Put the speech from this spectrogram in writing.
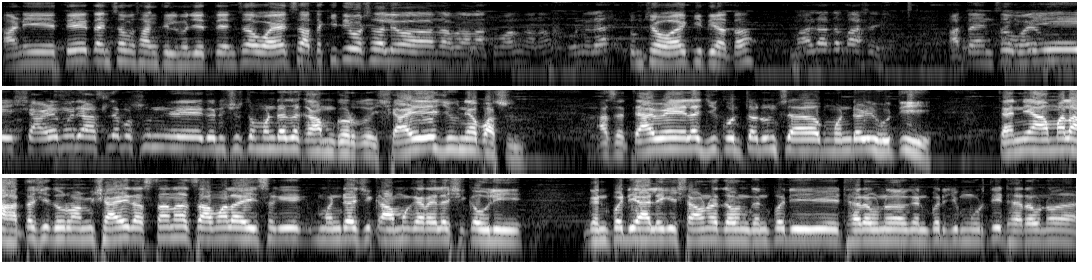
आणि ते त्यांचं सांगतील म्हणजे त्यांचं वयाचं आता किती वर्ष झाले तुम्हाला नाना? कोणाला? तुमचं वय किती आता? माझं आता बासष्ट. आता यांचं वय मी शाळेमध्ये असल्यापासून हे गणेशोत्सव मंडळाचं काम करतोय. शाळेच्या जीवनापासून असं त्यावेळेला जी कोण तरुण स- मंडळी होती त्यांनी आम्हाला हाताशी धरून आम्ही शाळेत असतानाच आम्हाला ही सगळी मंडळाची कामं करायला शिकवली. गणपती आले की श्रावणात जाऊन गणपती ठरवणं गणपतीची मूर्ती ठरवणं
